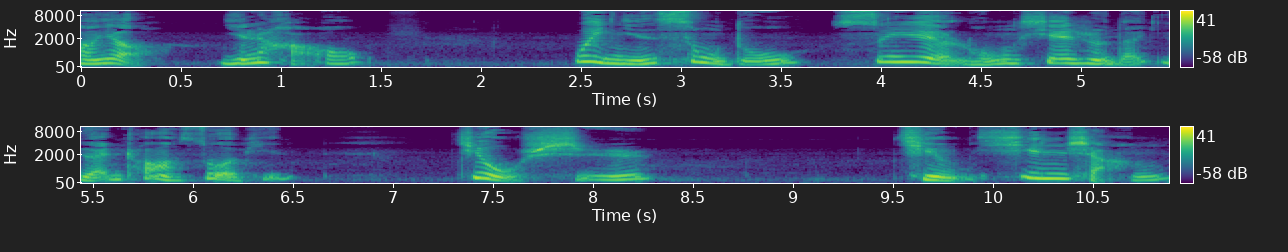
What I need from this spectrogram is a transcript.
朋友您好，为您诵读孙月龙先生的原创作品《旧时》，请欣赏。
